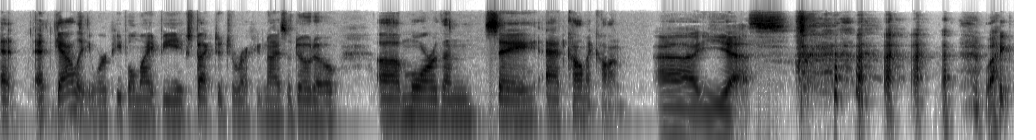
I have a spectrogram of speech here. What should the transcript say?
at, at Galley, where people might be expected to recognize a dodo uh, more than say at Comic Con. Uh, yes. like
